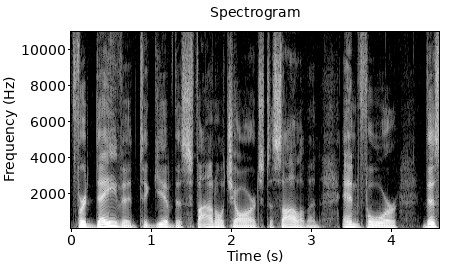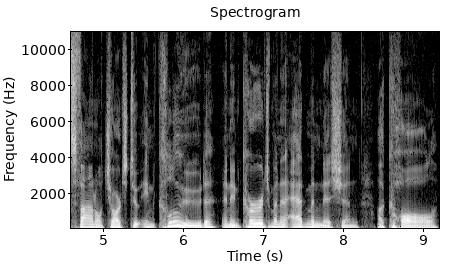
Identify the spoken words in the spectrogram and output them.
for David to give this final charge to Solomon and for this final charge to include an encouragement and admonition, a call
